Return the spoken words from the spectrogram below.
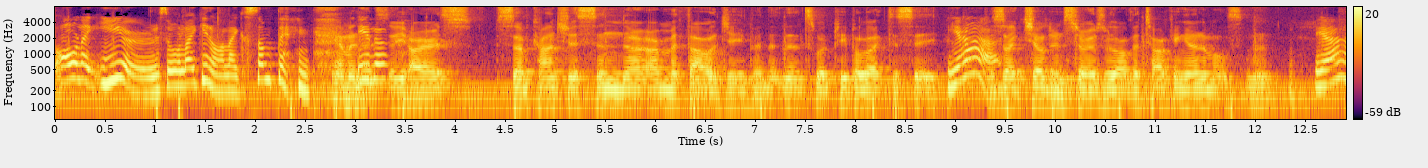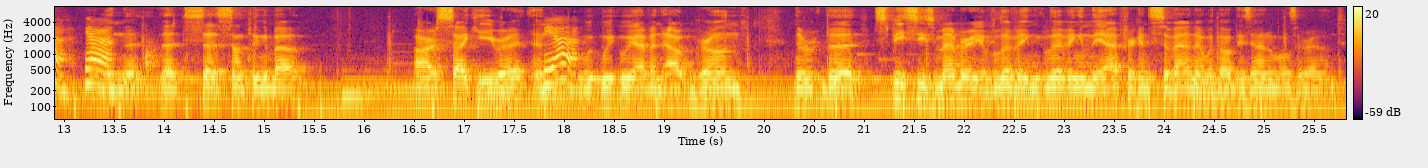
all like ears or like you know like something. Yeah, I mean, you know? the, our s- subconscious and our, our mythology, but th- that's what people like to see. Yeah. It's like children's stories with all the talking animals. you know? yeah, yeah. I mean, that, that says something about our psyche, right? And Yeah. we, we, haven't outgrown the, the species memory of living, living in the African savannah with all these animals around.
